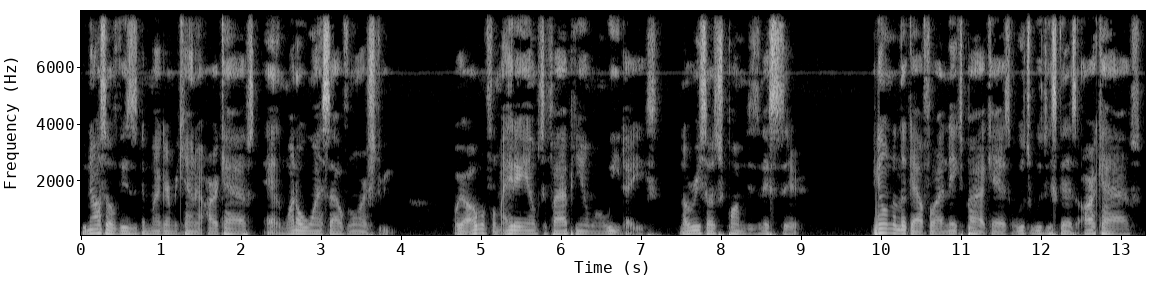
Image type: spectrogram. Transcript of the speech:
You can also visit the Montgomery County Archives at 101 South Lawrence Street. We are open from 8 a.m. to 5 p.m. on weekdays. No research appointment is necessary. Be on the lookout for our next podcast in which we discuss archives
